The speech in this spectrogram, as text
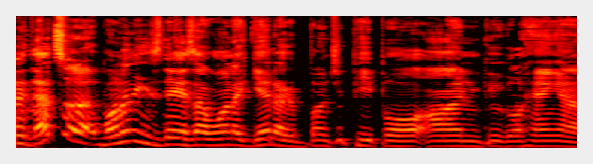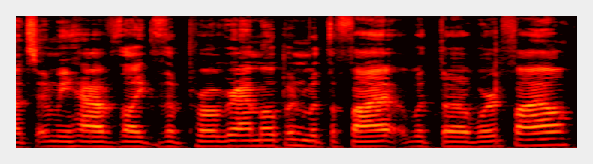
mean that's what one of these days I want to get a bunch of people on Google Hangouts and we have like the program open with the file with the Word file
